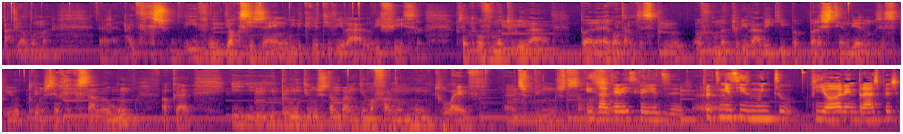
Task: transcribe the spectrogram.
pá, de alguma. Uh, pá, de, de, de oxigênio e de criatividade difícil. Portanto, houve maturidade, para aguentarmos esse período, houve maturidade da equipa para estendermos esse período, podemos ser regressado a um, ok? E, e, e permitiu-nos também, de uma forma muito leve, despedirmos de São Exato, era isso que eu ia dizer. Porque uh, tinha sido muito pior, entre aspas,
